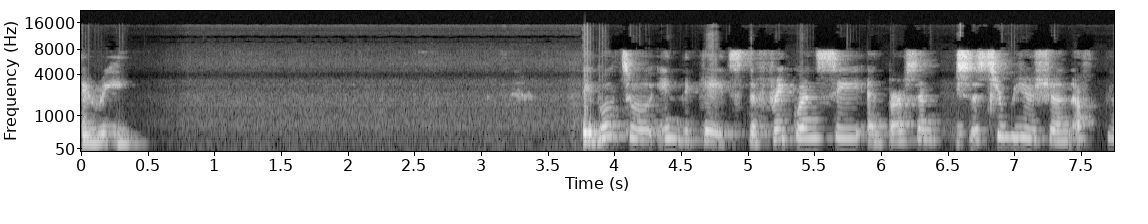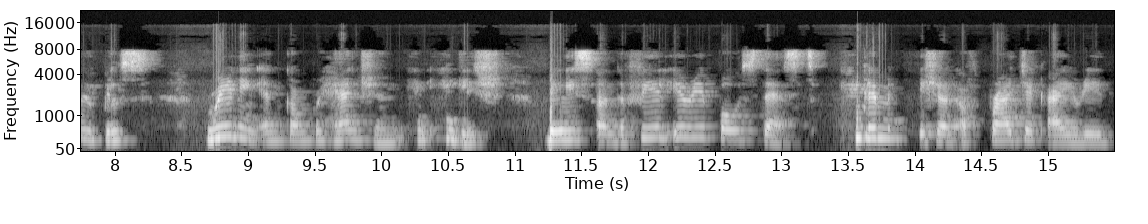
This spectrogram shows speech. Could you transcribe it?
I Read? Table 2 indicates the frequency and percentage distribution of pupils' reading and comprehension in English based on the Phil-IRI post-test implementation of Project I Read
